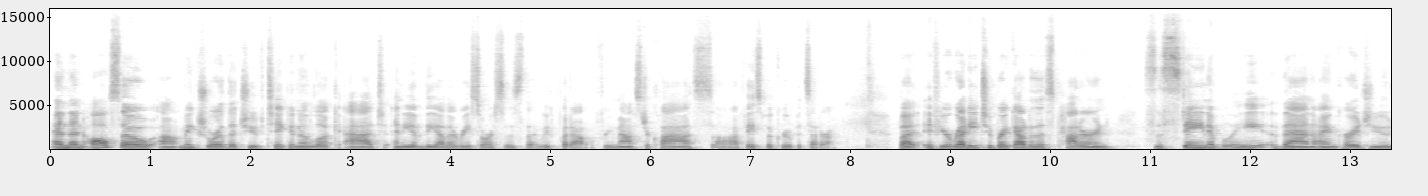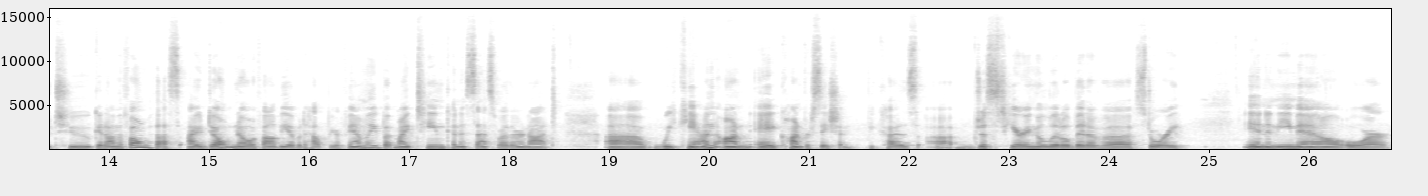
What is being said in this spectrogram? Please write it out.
And then also uh, make sure that you've taken a look at any of the other resources that we've put out free masterclass, uh, Facebook group, etc. But if you're ready to break out of this pattern, sustainably, then I encourage you to get on the phone with us. I don't know if I'll be able to help your family, but my team can assess whether or not uh, we can on a conversation because uh, just hearing a little bit of a story in an email or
